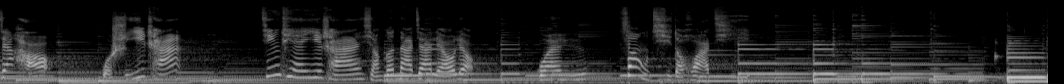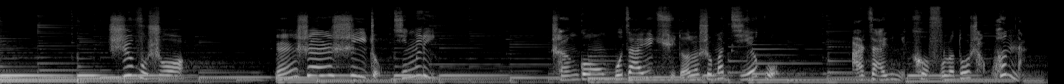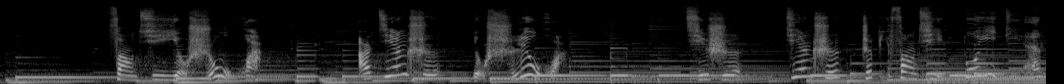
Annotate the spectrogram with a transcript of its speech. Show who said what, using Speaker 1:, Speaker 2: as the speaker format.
Speaker 1: 大家好，我是一禅。今天一禅想跟大家聊聊关于放弃的话题。师傅说，人生是一种经历，成功不在于取得了什么结果，而在于你克服了多少困难。放弃有十五话，而坚持有十六话。其实，坚持只比放弃多一点。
